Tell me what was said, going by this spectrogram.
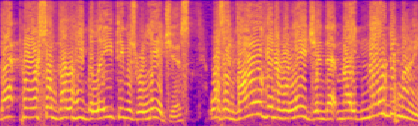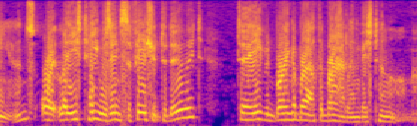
That person, though he believed he was religious, was involved in a religion that made no demands, or at least he was insufficient to do it, to even bring about the bridling of his tongue.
